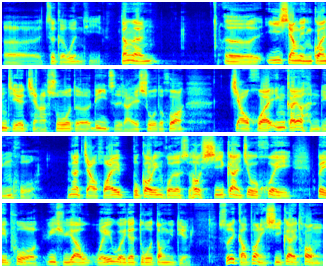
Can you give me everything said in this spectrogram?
呃这个问题。当然，呃，依相邻关节假说的例子来说的话，脚踝应该要很灵活。那脚踝不够灵活的时候，膝盖就会被迫必须要微微的多动一点，所以搞不好你膝盖痛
